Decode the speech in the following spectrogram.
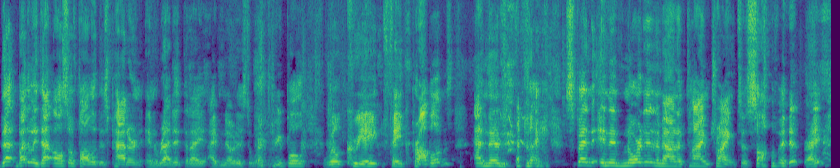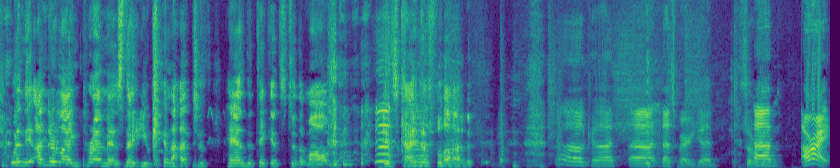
That by the way, that also followed this pattern in Reddit that I, I've noticed where people will create fake problems and then like spend an inordinate amount of time trying to solve it, right? When the underlying premise that you cannot just hand the tickets to the mom is kind of flawed. Oh God, uh, that's very good. So good. Um, all right,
